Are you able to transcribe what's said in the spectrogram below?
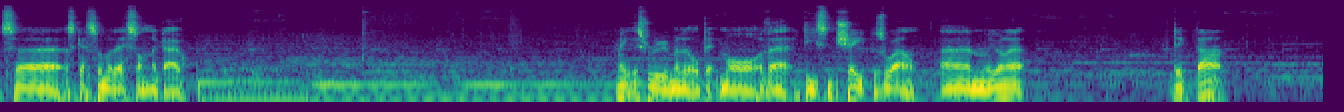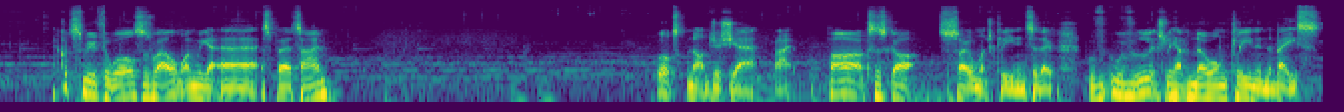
So let's get some of this on the go. Make this room a little bit more of a decent shape as well. Um, we want to dig that. I could smooth the walls as well when we get uh, a spare time. But not just yet. Right, Parks has got so much cleaning to do. We've, we've literally had no one cleaning the base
